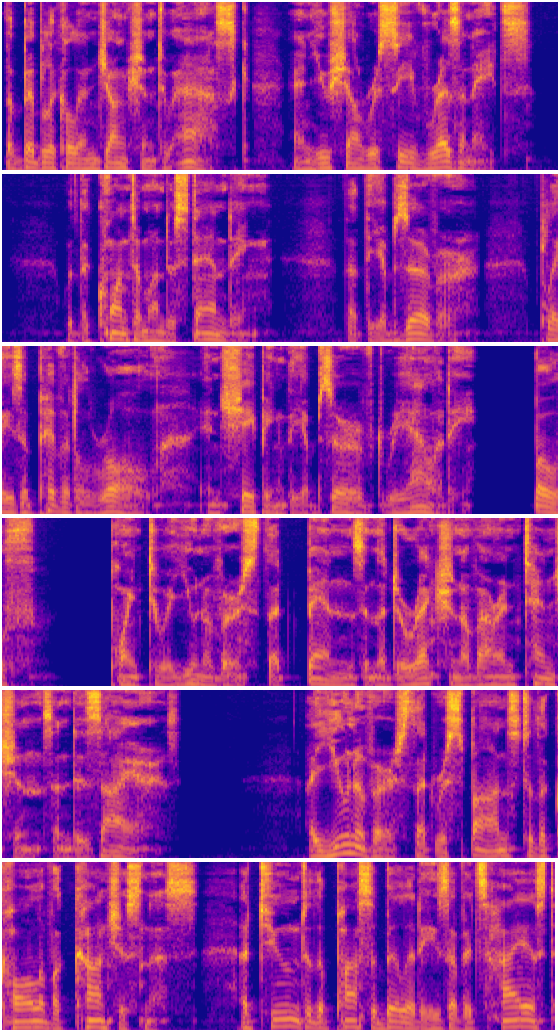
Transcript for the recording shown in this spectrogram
The biblical injunction to ask, and you shall receive resonates with the quantum understanding that the observer plays a pivotal role in shaping the observed reality. Both point to a universe that bends in the direction of our intentions and desires. A universe that responds to the call of a consciousness, attuned to the possibilities of its highest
